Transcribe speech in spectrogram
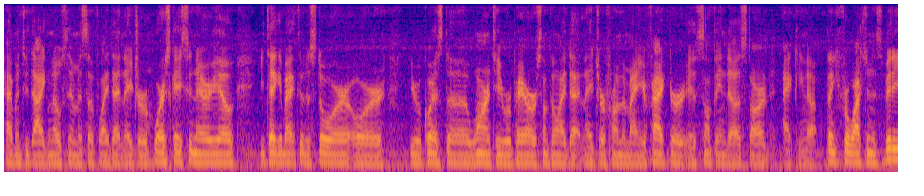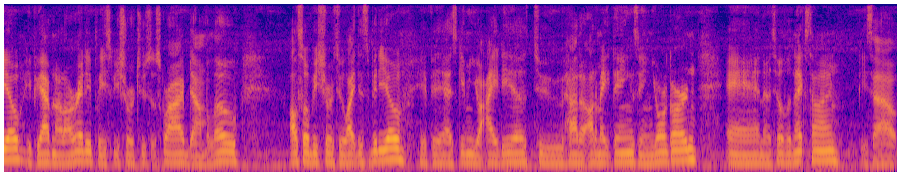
having to diagnose them and stuff like that nature. Worst case scenario, you take it back to the store or you request a warranty repair or something like that nature from the manufacturer if something does start acting up. Thank you for watching this video. If you have not already, please be sure to subscribe down below. Also be sure to like this video if it has given you an idea to how to automate things in your garden. And until the next time, peace out.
